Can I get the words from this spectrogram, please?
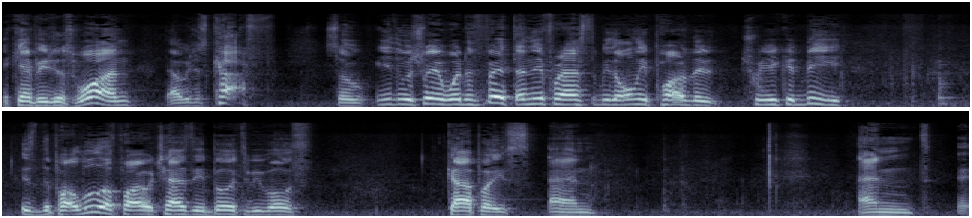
It can't be just one, that would just kaf. So either which way it wouldn't fit, then therefore it has to be the only part of the tree it could be is the palula part, which has the ability to be both kapais and and uh,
